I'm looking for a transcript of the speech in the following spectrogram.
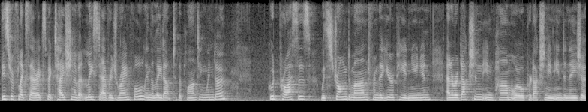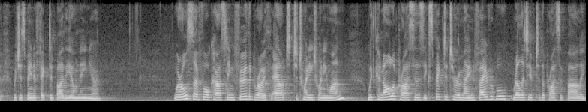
This reflects our expectation of at least average rainfall in the lead up to the planting window, good prices with strong demand from the European Union and a reduction in palm oil production in Indonesia, which has been affected by the El Nino. We're also forecasting further growth out to 2021, with canola prices expected to remain favourable relative to the price of barley.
